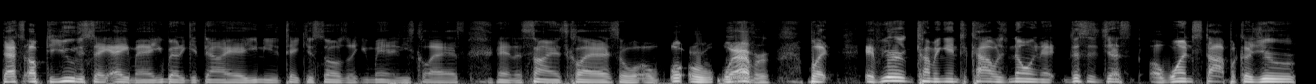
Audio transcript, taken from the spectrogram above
that's up to you to say, "Hey, man, you better get down here. You need to take yourselves a humanities class and a science class, or or, or wherever." But if you're coming into college knowing that this is just a one stop because you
